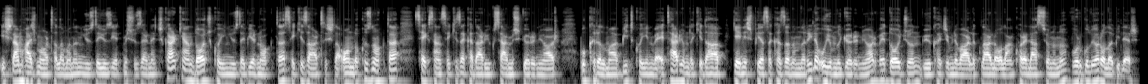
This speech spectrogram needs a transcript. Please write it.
İşlem hacmi ortalamanın %170 üzerine çıkarken Dogecoin %1.8 artışla 19.88'e kadar yükselmiş görünüyor. Bu kırılma Bitcoin ve Ethereum'daki daha geniş piyasa kazanımlarıyla uyumlu görünüyor ve Doge'un büyük hacimli varlıklarla olan korelasyonunu vurguluyor olabilir.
